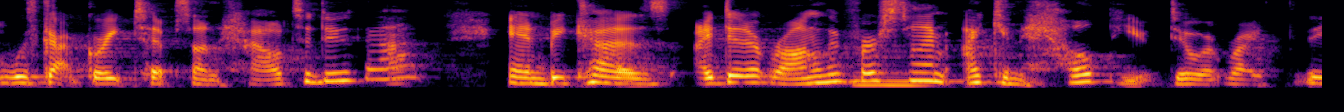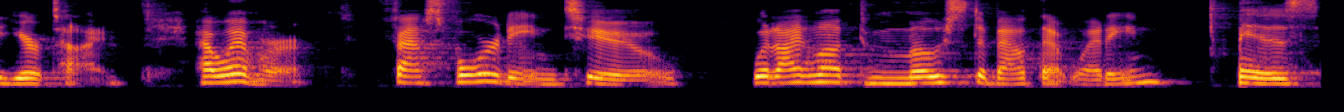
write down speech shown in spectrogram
we've got great tips on how to do that. And because I did it wrong the 1st mm-hmm. time, I can help you do it right your time. However, fast forwarding to what I loved most about that wedding is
